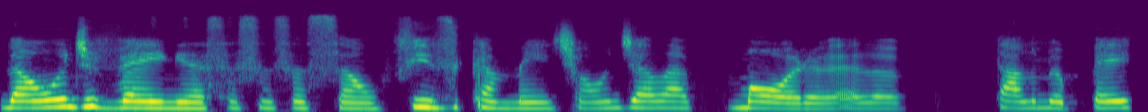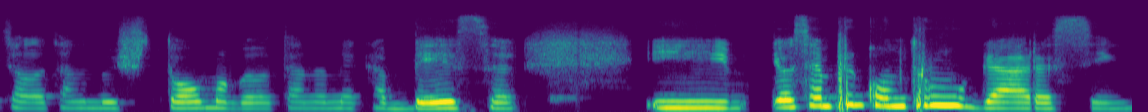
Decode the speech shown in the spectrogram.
da onde vem essa sensação fisicamente, onde ela mora, ela tá no meu peito, ela tá no meu estômago, ela tá na minha cabeça. E eu sempre encontro um lugar assim.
